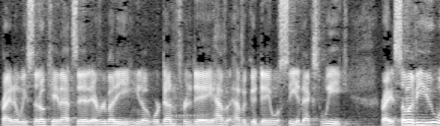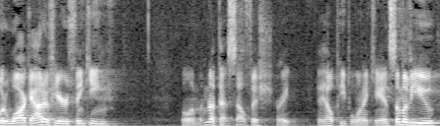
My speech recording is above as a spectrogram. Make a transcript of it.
right, and we said, okay, that's it, everybody, you know, we're done for today, have, have a good day, we'll see you next week right? Some of you would walk out of here thinking, well, I'm not that selfish, right? I help people when I can. Some of you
